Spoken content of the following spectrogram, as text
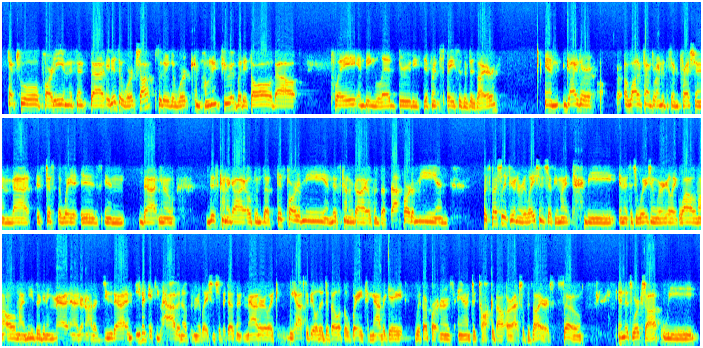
sexual party in the sense that it is a workshop, so there's a work component to it, but it's all about play and being led through these different spaces of desire. And guys are a lot of times we're under this impression that it's just the way it is in that, you know, this kind of guy opens up this part of me and this kind of guy opens up that part of me and especially if you're in a relationship, you might be in a situation where you're like, wow, my, all of my needs are getting met and I don't know how to do that. And even if you have an open relationship, it doesn't matter. Like, we have to be able to develop a way to navigate with our partners and to talk about our actual desires. So, in this workshop, we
